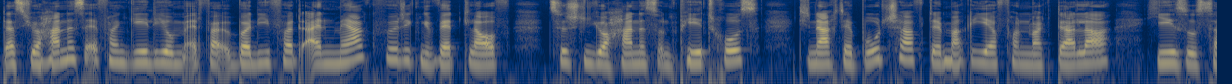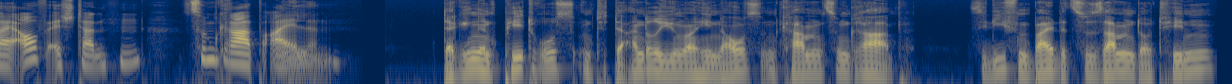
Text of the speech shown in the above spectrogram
Das Johannesevangelium etwa überliefert einen merkwürdigen Wettlauf zwischen Johannes und Petrus, die nach der Botschaft der Maria von Magdala, Jesus sei auferstanden, zum Grab eilen. Da gingen Petrus und der andere Jünger hinaus und kamen zum Grab. Sie liefen beide zusammen dorthin,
